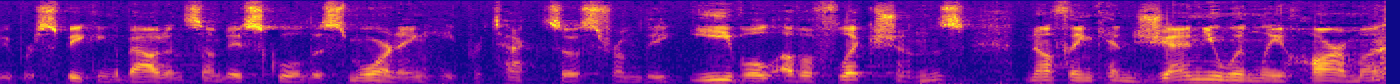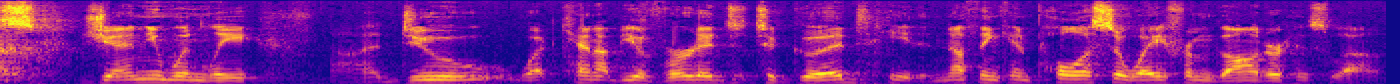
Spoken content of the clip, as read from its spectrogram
we were speaking about in Sunday school this morning, He protects us from the evil of afflictions. Nothing can genuinely harm us, genuinely uh, do what cannot be averted to good. He, nothing can pull us away from God or His love.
